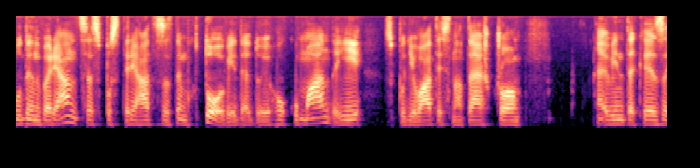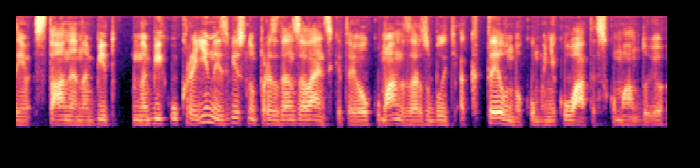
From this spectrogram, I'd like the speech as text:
один варіант це спостерігати за тим, хто війде до його команди, і сподіватись на те, що він таки стане на бік, на бік України. І звісно, президент Зеленський та його команда зараз будуть активно комунікувати з командою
